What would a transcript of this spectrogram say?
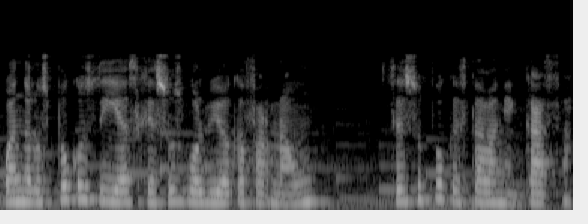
Cuando a los pocos días Jesús volvió a Cafarnaúm, se supo que estaban en casa.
